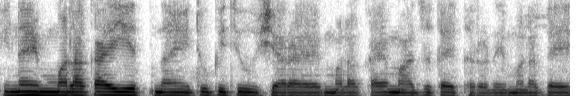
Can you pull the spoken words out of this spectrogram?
की नाही मला काय येत नाही तू किती हुशार आहे मला काय माझं काय खरं नाही मला काय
